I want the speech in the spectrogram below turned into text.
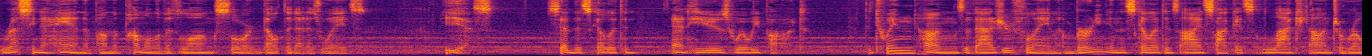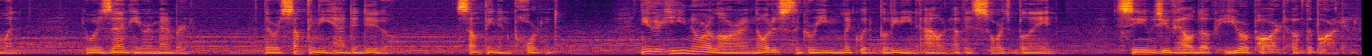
resting a hand upon the pommel of his long sword belted at his waist. Yes, said the skeleton, and here's where we part. The twin tongues of azure flame burning in the skeleton's eye sockets latched onto Rowan. It was then he remembered. There was something he had to do, something important. Neither he nor Alara noticed the green liquid bleeding out of his sword's blade. Seems you've held up your part of the bargain.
